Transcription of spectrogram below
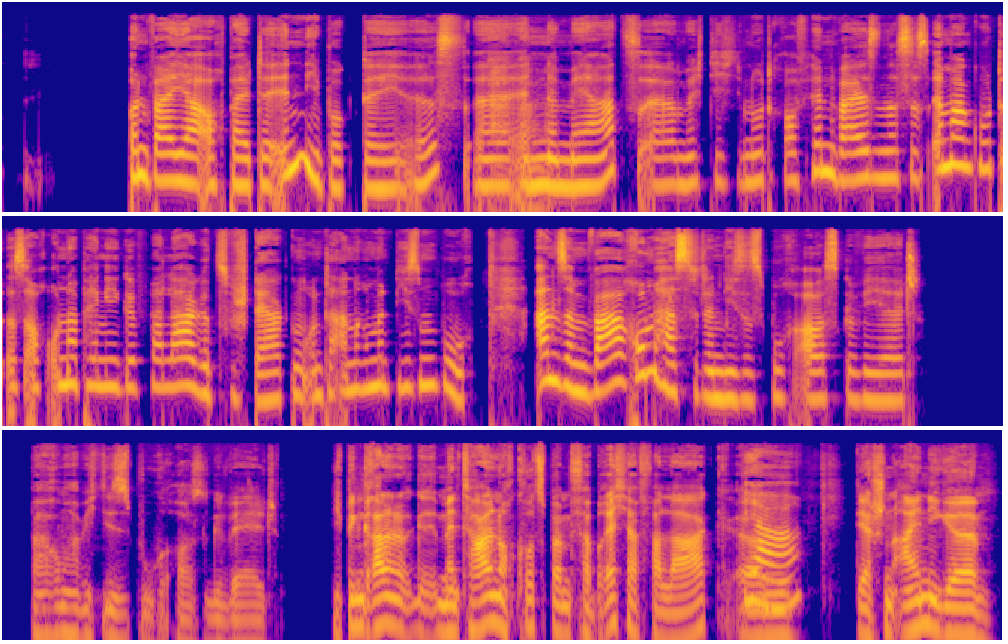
Und weil ja auch bald der Indie Book Day ist, äh, Ende März, äh, möchte ich nur darauf hinweisen, dass es immer gut ist, auch unabhängige Verlage zu stärken, unter anderem mit diesem Buch. Ansim, warum hast du denn dieses Buch ausgewählt? Warum habe ich dieses Buch ausgewählt? Ich bin gerade mental noch kurz beim Verbrecherverlag, ähm, ja. der schon einige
